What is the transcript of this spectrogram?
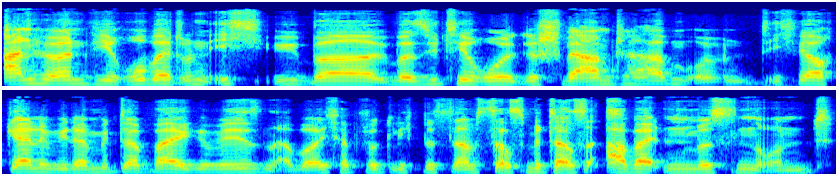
anhören, wie Robert und ich über, über Südtirol geschwärmt haben. Und ich wäre auch gerne wieder mit dabei gewesen, aber ich habe wirklich bis samstags mittags arbeiten müssen und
